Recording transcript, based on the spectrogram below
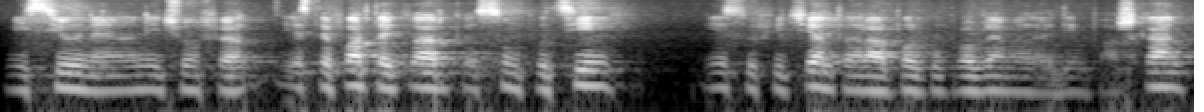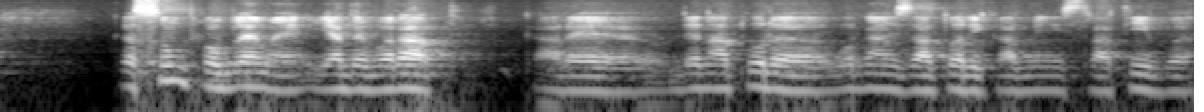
misiune în niciun fel. Este foarte clar că sunt puțini, insuficient în raport cu problemele din Pașcani, că sunt probleme, e adevărat, care de natură organizatorică, administrativă,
